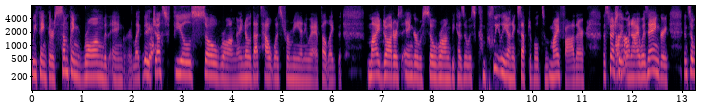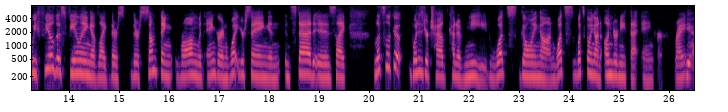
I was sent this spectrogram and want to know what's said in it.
we think there's something wrong with anger like it Yeah. just feels so wrong. I know that's how it was for me anyway. I felt like the, my daughter's anger was so wrong because it was completely unacceptable to my father especially Uh-huh. when I was angry. And so we feel this feeling of like there's there's something wrong with anger and what you're saying and instead is like let's look at what does your child kind of need what's going on what's what's going on underneath that anger right Yes,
